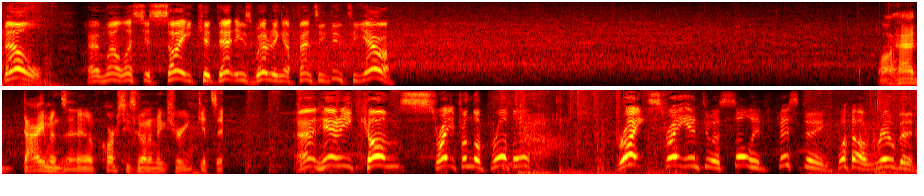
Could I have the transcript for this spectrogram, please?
Belle. And well, let's just say Cadet is wearing a fancy new tiara. Well, it had diamonds in it. Of course, he's going to make sure he gets it. And here he comes, straight from the brothel. Right, straight into a solid fisting. What a Ruben.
